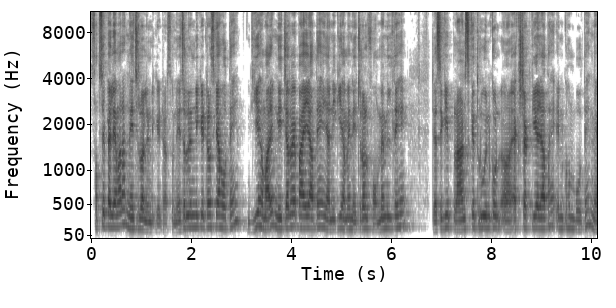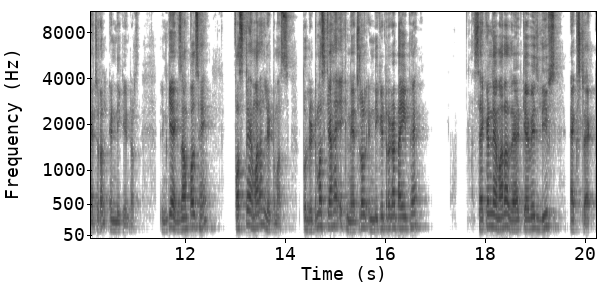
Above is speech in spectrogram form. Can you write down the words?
सबसे पहले हमारा नेचुरल इंडिकेटर्स तो नेचुरल इंडिकेटर्स क्या होते हैं? ये हमारे नेचर में पाए जाते हैं, यानी कि हमें नेचुरल फॉर्म में मिलते हैं। जैसे कि प्लांट्स के थ्रू इनको एक्सट्रैक्ट किया जाता है, इनको हम बोलते हैं नेचुरल इंडिकेटर्स इनके एग्जाम्पल्स हैं। फ़र्स्ट है हमारा लिटमस तो लिटमस क्या है? एक नेचुरल इंडिकेटर का टाइप है। सेकेंड है हमारा रेड कैवेज लीव्स एक्सट्रैक्ट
